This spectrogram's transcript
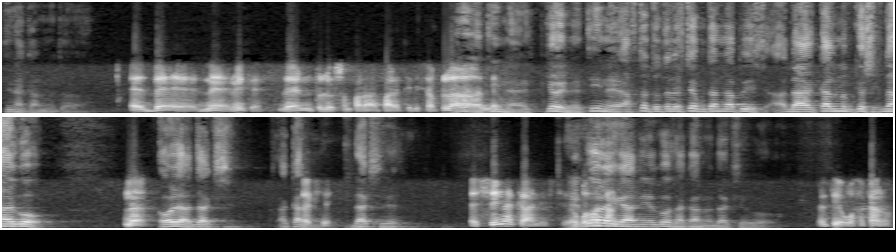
Τι να κάνουμε τώρα; Ε, δε, ναι, εννοείται. Δεν το λέω σαν παρα, παρατηρήσεις. Απλά. Ωραία, τι είναι, ποιο είναι, τι είναι, αυτό το τελευταίο που ήταν να πεις. Α, Να κάνουμε πιο συχνά εγώ. Ναι. Ωραία, εντάξει. Θα κάνουμε. Εντάξει. Εντάξει, ρε. Εσύ να κάνεις. Εγώ, θα ρε κάνω. Γιάννη, εγώ θα κάνω, εντάξει, εγώ. Ε, τι, εγώ θα κάνω.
